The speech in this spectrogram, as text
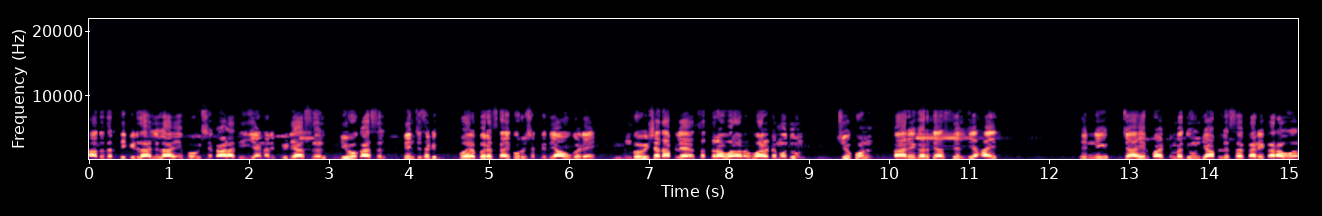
आता तर तिकीट झालेलं आहे भविष्य काळात ही येणारी पिढी असेल युवक असेल त्यांच्यासाठी बर- बरंच काय करू शकते ते अवघड आहे. भविष्यात आपल्या सतरा वार वार्डमधून जे कोण कार्यकर्ते असतील जे आहेत त्यांनी जाहीर पाठिंबा देऊन जे आपलं सहकार्य करावं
